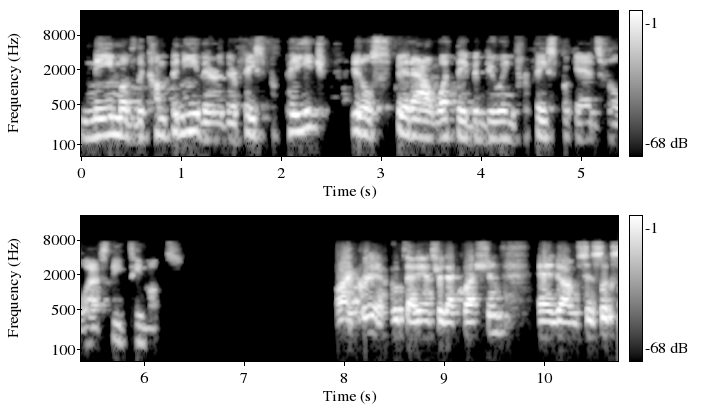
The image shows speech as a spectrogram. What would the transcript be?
name of the company, their their Facebook page, it'll spit out what they've been doing for Facebook ads for the last 18 months. All right, great. I hope that answered that question. And um, since looks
